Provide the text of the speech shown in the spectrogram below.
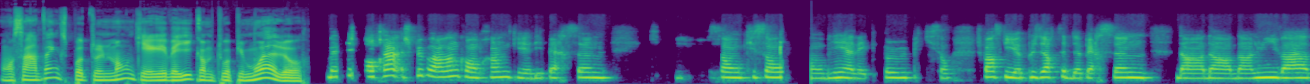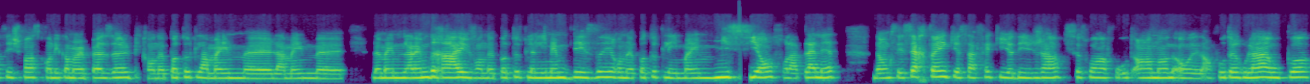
on s'entend que c'est pas tout le monde qui est réveillé comme toi puis moi, là. Ben, je comprends, je peux par exemple comprendre qu'il y a des personnes qui sont, qui sont bien avec eux, puis qui sont. Je pense qu'il y a plusieurs types de personnes dans, dans, l'univers. je pense qu'on est comme un puzzle, puis qu'on n'a pas toutes la même, euh, la même, euh, même, la même drive, on n'a pas tous les mêmes désirs, on n'a pas toutes les mêmes missions sur la planète. Donc, c'est certain que ça fait qu'il y a des gens, que ce soit en, en, fauteuil roulant ou pas,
